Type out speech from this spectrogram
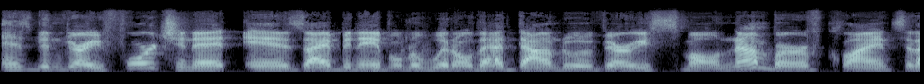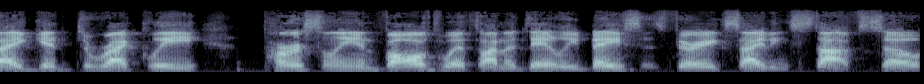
has been very fortunate is I've been able to whittle that down to a very small number of clients that I get directly personally involved with on a daily basis. Very exciting stuff. So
